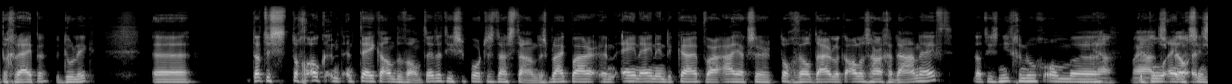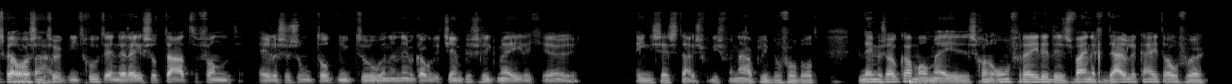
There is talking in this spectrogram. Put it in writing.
Begrijpen, bedoel ik. Dat is toch ook een, een teken aan de wand, hè, dat die supporters daar staan. Dus blijkbaar een 1-1 in de Kuip waar Ajax er toch wel duidelijk alles aan gedaan heeft. Dat is niet genoeg om... eh, ja, maar de ja, het spel, het spel was natuurlijk niet goed. En de resultaten van het hele seizoen tot nu toe. En dan neem ik ook de Champions League mee. Dat je 1-6 thuis verlies van Napoli bijvoorbeeld. Dat nemen ze ook allemaal mee. Het is gewoon onvrede. Er is weinig duidelijkheid over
